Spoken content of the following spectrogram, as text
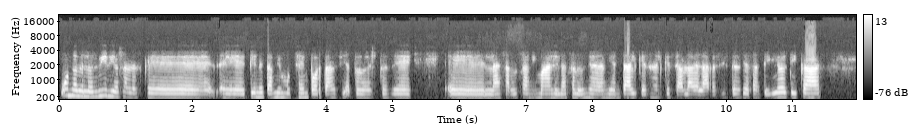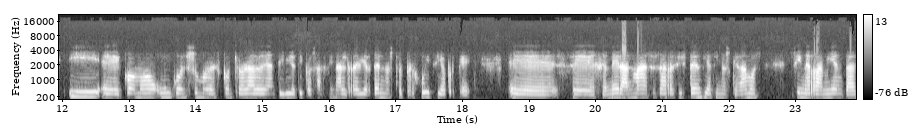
uno de los vídeos en los que eh, tiene también mucha importancia todo esto de eh, la salud animal y la salud medioambiental, que es en el que se habla de las resistencias antibióticas y eh, cómo un consumo descontrolado de antibióticos al final revierte en nuestro perjuicio porque eh, se generan más esas resistencias y nos quedamos sin herramientas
